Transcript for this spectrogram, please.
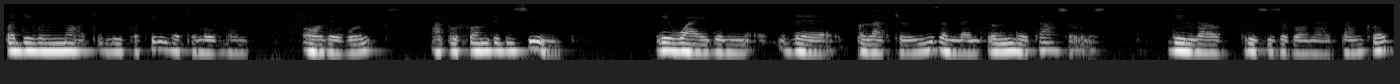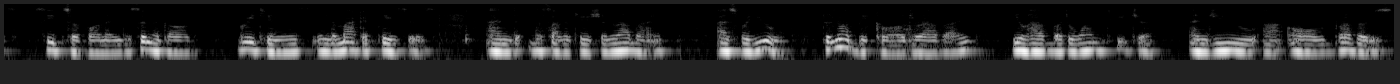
but they will not lift a finger to move them. All their works are performed to be seen. They widen their phylacteries and lengthen their tassels. They love places of honor at banquets, seats of honor in the synagogue, greetings in the marketplaces, and the salutation, Rabbi. As for you, do not be called Rabbi. You have but one teacher, and you are all brothers.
